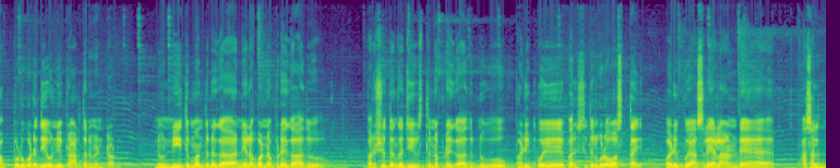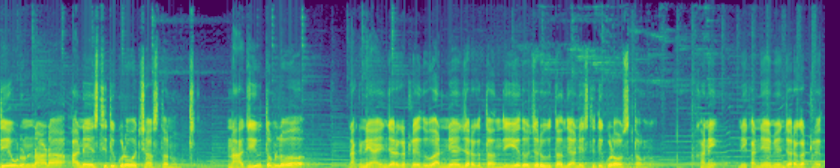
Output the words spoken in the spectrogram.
అప్పుడు కూడా దేవుడు నీ ప్రార్థన వింటాడు. నువ్వు నీతిమంతునిగా నిలబడినప్పుడే కాదు పరిశుద్ధంగా జీవిస్తున్నప్పుడే కాదు నువ్వు పడిపోయే పరిస్థితులు కూడా వస్తాయి. పడిపోయి అసలు ఎలా అంటే అసలు దేవుడు ఉన్నాడా అనే స్థితికి కూడా వచ్చేస్తాను. నా జీవితంలో నాకు న్యాయం జరగట్లేదు అన్యాయం జరుగుతుంది ఏదో జరుగుతుంది అనే స్థితికి కూడా వస్తాను. కానీ నీకు అన్యాయం ఏం జరగట్లేదు.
